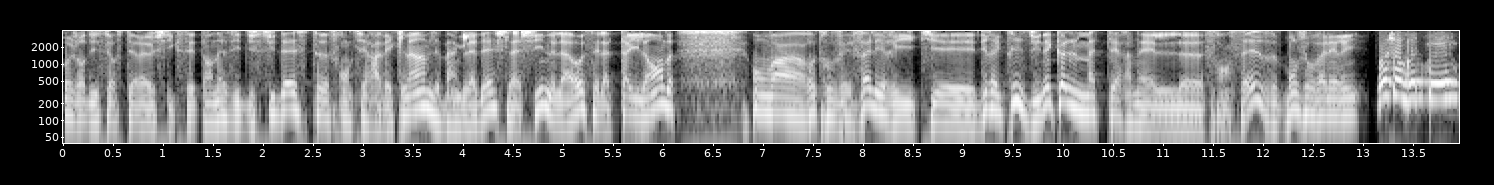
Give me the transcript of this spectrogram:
Aujourd'hui sur Stéréo Chic, c'est en Asie du Sud-Est, frontière avec l'Inde, le Bangladesh, la Chine, le Laos et la Thaïlande. On va retrouver Valérie, qui est directrice d'une école maternelle française. Bonjour Valérie. Bonjour Gauthier.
